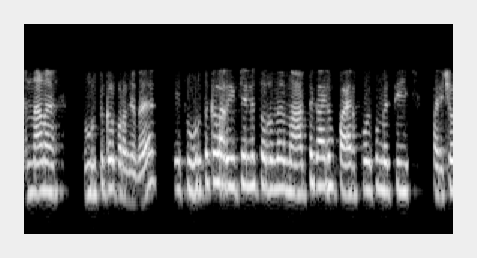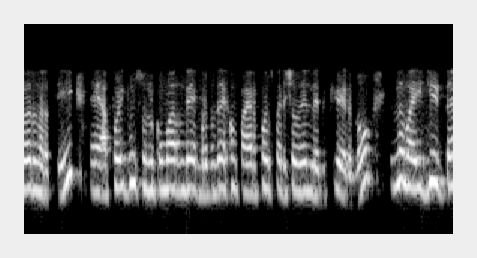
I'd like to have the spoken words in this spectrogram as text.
എന്നാണ് സുഹൃത്തുക്കൾ പറഞ്ഞത്. ഈ സുഹൃത്തുക്കൾ അറിയിച്ചതിനെ തുടർന്ന് നാട്ടുകാരും ഫയർഫോഴ്സും എത്തി പരിശോധന നടത്തി. അപ്പോഴേക്കും സുനിൽകുമാറിന്റെ മൃതദേഹം ഫയർഫോഴ്സ് പരിശോധനയിൽ ലഭിക്കുകയായിരുന്നു. ഇന്ന് വൈകിട്ട്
